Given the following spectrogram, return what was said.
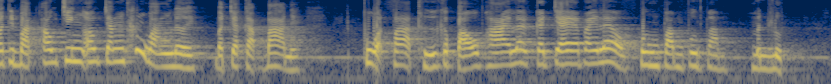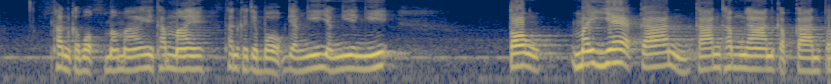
ปฏิบัติเอาจริงเอาจังทั้งวังเลยบัดจะกลับบ้านเนี่ยปวดฟาดถือกระเป๋าพายแล้วกระแจไปแล้วปึ้มปั๊มปึ้มปั๊มมันหลุด ท่านก็บอกมาไหมทำไม ท่านก็จะบอกอย่างนี้อย่างนี้อย่างนี้ ต้องไม่แยกกันการทำงานกับการป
